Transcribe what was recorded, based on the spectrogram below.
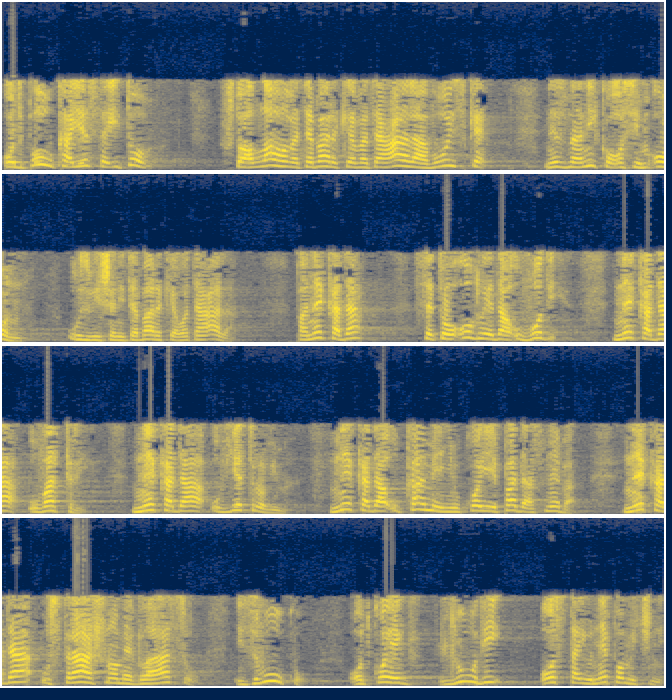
Od pouka jeste i to što Allahove te bareke ve taala vojske ne zna niko osim on uzvišeni te bareke ve taala. Pa nekada se to ogleda u vodi nekada u vatri, nekada u vjetrovima, nekada u kamenju koje pada s neba, nekada u strašnome glasu i zvuku od kojeg ljudi ostaju nepomični,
